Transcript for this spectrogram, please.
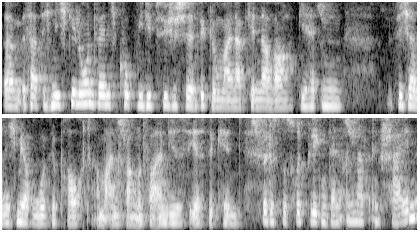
Ähm, es hat sich nicht gelohnt, wenn ich gucke, wie die psychische Entwicklung meiner Kinder war. Die hätten sicherlich mehr Ruhe gebraucht am Anfang und vor allem dieses erste Kind. Würdest du es rückblickend dann anders entscheiden?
